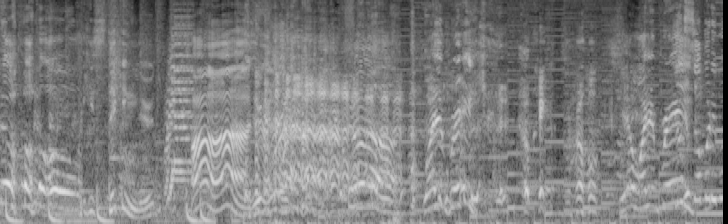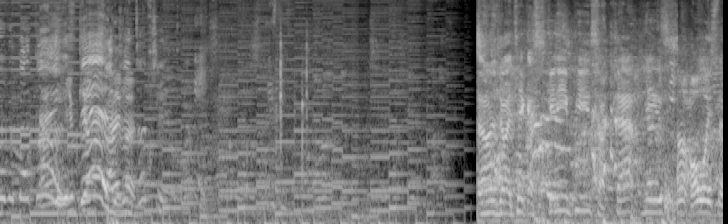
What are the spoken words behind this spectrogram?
no. He's sticking, dude. Ah, ah, dude. Why did it break? Wait, bro. Yeah, why did it break? Somebody move it back up. He's You killed dead. Simon. Touch it. Do I take a skinny piece, a fat piece? Not always the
